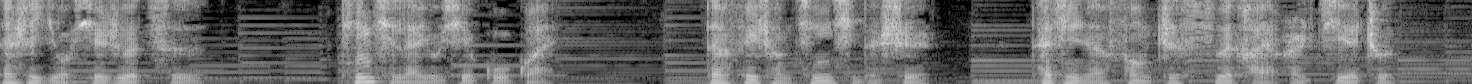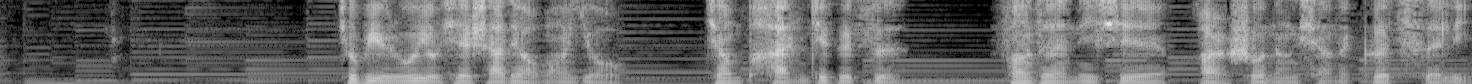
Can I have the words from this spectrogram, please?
但是有些热词，听起来有些古怪，但非常惊喜的是。他竟然放之四海而皆准。就比如有些傻屌网友，将“盘”这个字放在了那些耳熟能详的歌词里。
